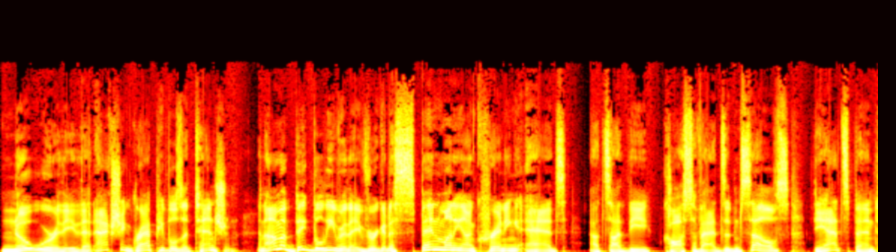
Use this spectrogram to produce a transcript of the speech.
noteworthy, that actually grab people's attention. And I'm a big believer that if you're going to spend money on creating ads outside the cost of ads themselves, the ad spend,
